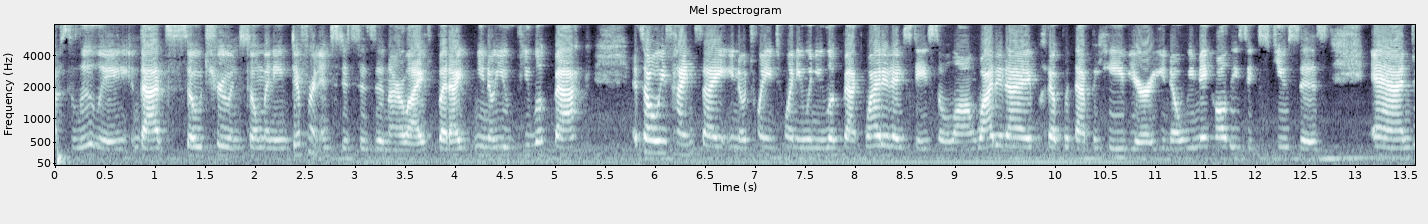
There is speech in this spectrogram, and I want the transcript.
absolutely. That's so true in so many different instances in our life. But I, you know, you, if you look back, it's always hindsight, you know, 2020, when you look back, why did I stay so long? Why did I put up with that behavior? You know, we make all these excuses and,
